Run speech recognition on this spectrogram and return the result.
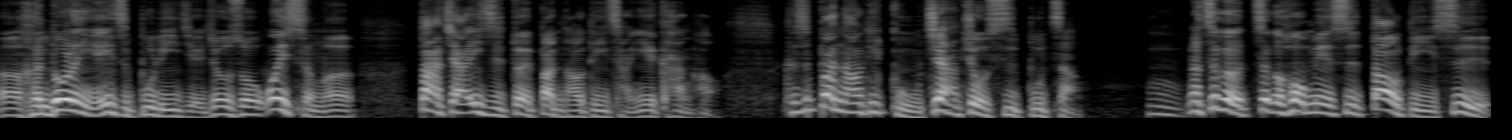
呃，很多人也一直不理解，就是说为什么大家一直对半导体产业看好，可是半导体股价就是不涨。嗯，那这个这个后面是到底是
